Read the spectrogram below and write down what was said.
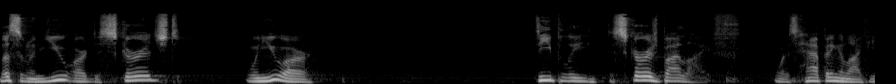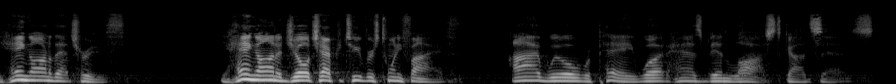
Listen, when you are discouraged, when you are deeply discouraged by life, what is happening in life, you hang on to that truth. You hang on to Joel chapter 2, verse 25. I will repay what has been lost, God says.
